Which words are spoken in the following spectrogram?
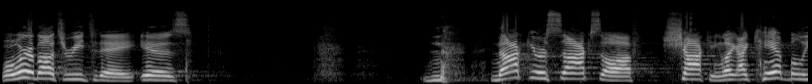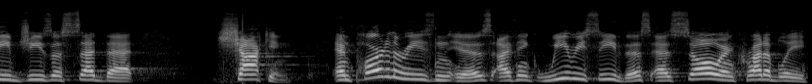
What we're about to read today is knock your socks off, shocking. Like, I can't believe Jesus said that. Shocking. And part of the reason is, I think we receive this as so incredibly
